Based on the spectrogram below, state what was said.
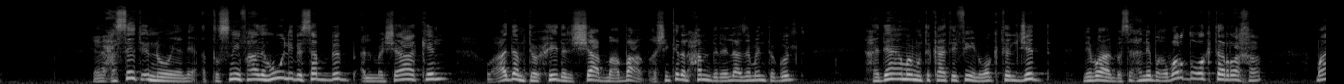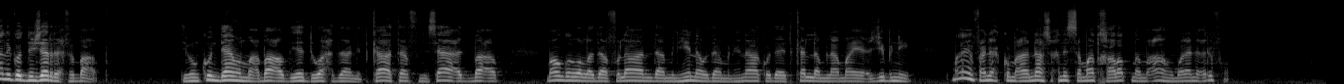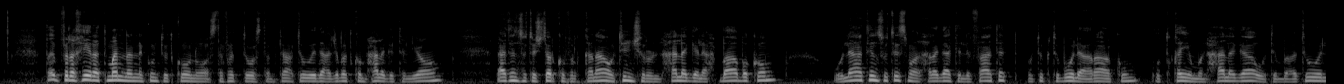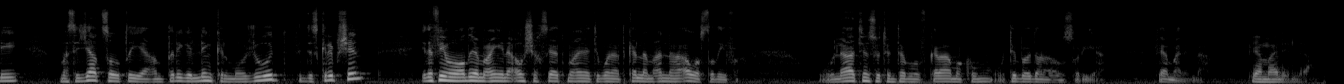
يعني حسيت إنه يعني التصنيف هذا هو اللي بيسبب المشاكل وعدم توحيد الشعب مع بعض. عشان كذا الحمد لله زي ما أنت قلت إحنا دائما متكاتفين. وقت الجد نبغى بس إحنا نبغى برضه وقت الرخاء ما نقعد نجرح في بعض. تبغى نكون دائما مع بعض يد واحدة نتكاتف نساعد بعض. ما نقول والله ده فلان ده من هنا وده من هناك وده يتكلم لا ما يعجبني. ما ينفع نحكم على الناس وإحنا لسه ما تخالطنا معاهم ولا نعرفهم. طيب في الأخير أتمنى أنكم تكونوا استفدتوا واستمتعتوا. واذا عجبتكم حلقة اليوم لا تنسوا تشتركوا في القناة وتنشروا الحلقة لأحبابكم. ولا تنسوا تسمعوا الحلقات اللي فاتت وتكتبوا لي آرائكم وتقيموا الحلقة وتبعتوا لي مسجات صوتية عن طريق ال link الموجود في ال description إذا في مواضيع معينة أو شخصيات معينة تبون أتكلم عنها أو أستضيفها ولا تنسوا تنتبهوا في كلامكم وتبعدوا عن العنصرية. في أمان الله. في أمان الله.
